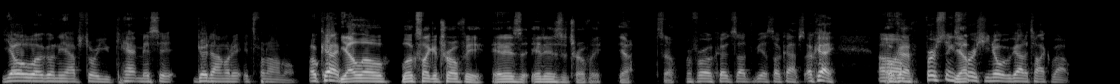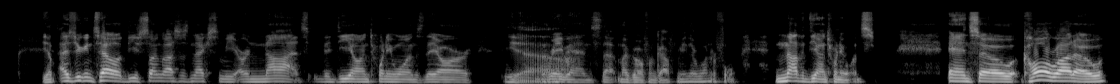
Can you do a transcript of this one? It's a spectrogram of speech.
Yellow logo in the App Store. You can't miss it. Go download it. It's phenomenal. Okay. Yellow looks like a trophy. It is. It is a trophy. Yeah. So referral code out the BSL caps. Okay. Um, okay. First things yep. first. You know what we got to talk about. Yep. As you can tell, these sunglasses next to me are not the Deion 21s. They are yeah the Ray Bans that my girlfriend got for me. They're wonderful. Not the Deion 21s. And so Colorado,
